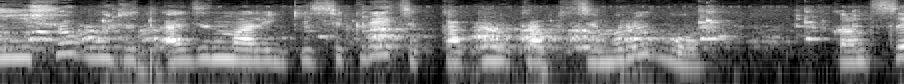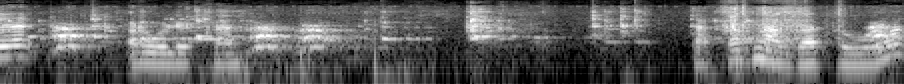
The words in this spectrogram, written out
И еще будет один маленький секретик, как мы коптим рыбу в конце ролика. Так, одна готова.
